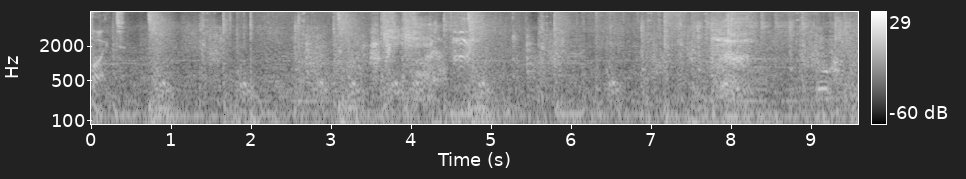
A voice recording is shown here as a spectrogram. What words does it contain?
fight. Ooh.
